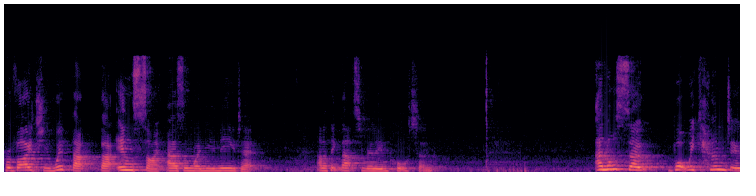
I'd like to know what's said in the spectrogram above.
provide you with that, that insight as and when you need it. And I think that's really important. And also, what we can do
